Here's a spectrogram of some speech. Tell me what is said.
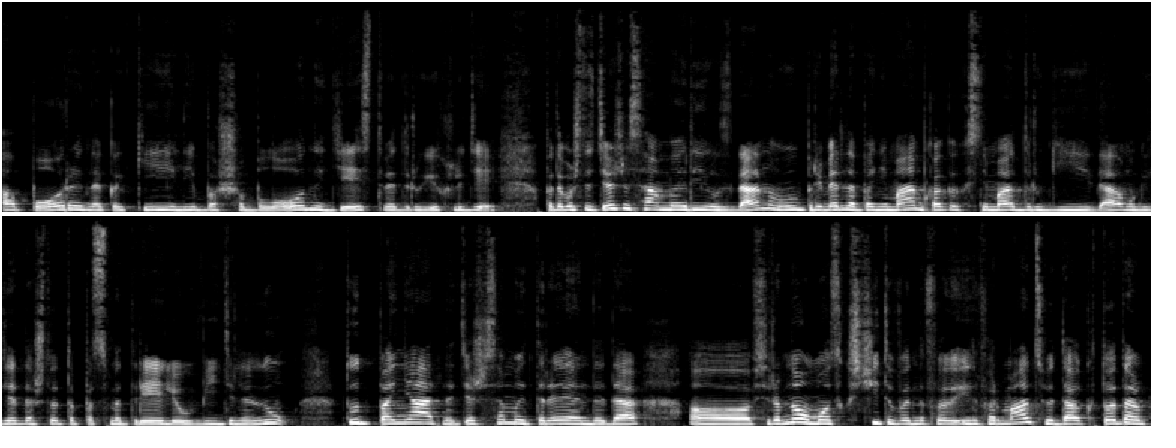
опоры на какие-либо шаблоны действия других людей. Потому что те же самые Reels, да, ну мы примерно понимаем, как их снимают другие, да, мы где-то что-то посмотрели, увидели, ну, тут понятно, те же самые тренды, да, э, а, все равно мозг считывает информацию, да, кто-то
